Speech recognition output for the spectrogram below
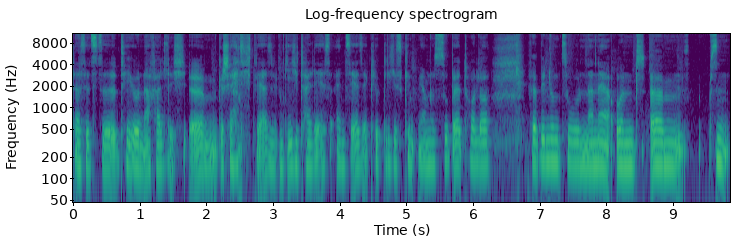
dass jetzt äh, Theo nachhaltig ähm, geschädigt wäre. Also im Gegenteil, der ist ein sehr, sehr glückliches Kind. Wir haben eine super tolle Verbindung zueinander und ähm, sind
